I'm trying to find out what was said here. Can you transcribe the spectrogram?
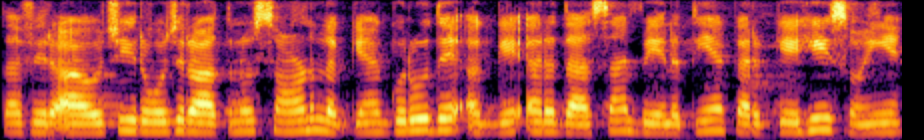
ਤਾਂ ਫਿਰ ਆਓ ਜੀ, ਰੋਜ਼ ਰਾਤ ਨੂੰ ਸੌਣ ਲੱਗਿਆਂ ਗੁਰੂ ਦੇ ਅੱਗੇ ਅਰਦਾਸਾਂ, ਬੇਨਤੀਆਂ ਕਰਕੇ ਹੀ ਸੋਈਏ।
